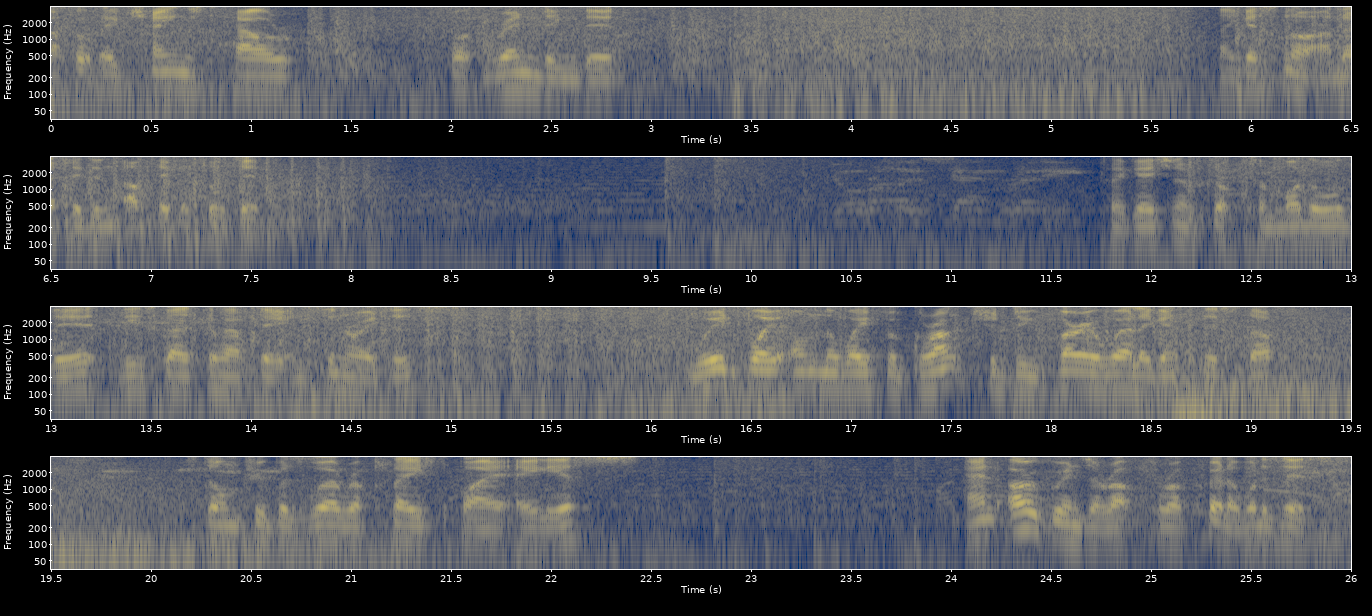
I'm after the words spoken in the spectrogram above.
I thought they changed how what rending did. I guess not, unless they didn't update the tooltip. Purgation have dropped a model there. These guys still have their incinerators. Weird Boy on the way for Grunk should do very well against this stuff. Stormtroopers were replaced by Alias. And Ogryns are up for Aquila. What is this?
